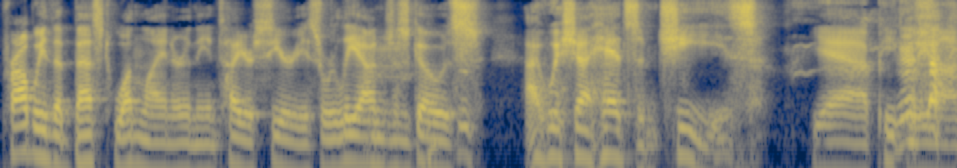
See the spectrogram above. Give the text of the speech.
probably the best one-liner in the entire series, where Leon just Mhm. goes, "I wish I had some cheese." yeah peak Leon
